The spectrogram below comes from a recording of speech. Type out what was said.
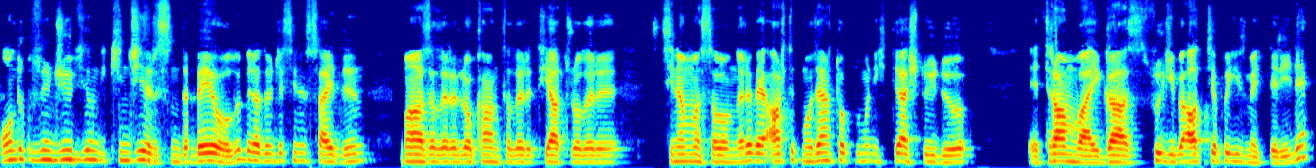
19. yüzyılın ikinci yarısında Beyoğlu biraz önce senin saydığın mağazaları, lokantaları, tiyatroları, sinema salonları ve artık modern toplumun ihtiyaç duyduğu e, tramvay, gaz, su gibi altyapı hizmetleriyle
